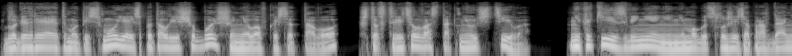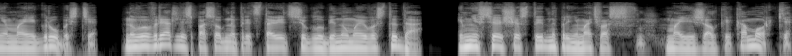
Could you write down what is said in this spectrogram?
благодаря этому письму я испытал еще большую неловкость от того, что встретил вас так неучтиво. Никакие извинения не могут служить оправданием моей грубости, но вы вряд ли способны представить всю глубину моего стыда, и мне все еще стыдно принимать вас в моей жалкой коморке,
